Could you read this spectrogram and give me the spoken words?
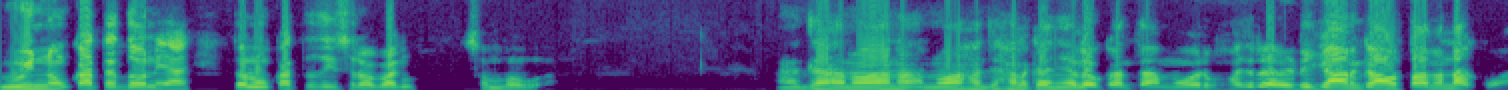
नुई नौका ते दोने आए तो नौका तीसरा बांग सम्भव जहाँ नोहा मयूरभंज रे अडिगान गांवता मेना को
